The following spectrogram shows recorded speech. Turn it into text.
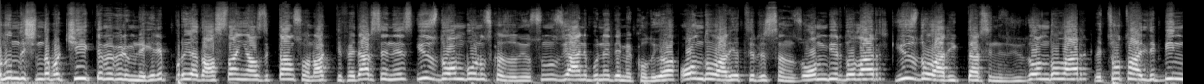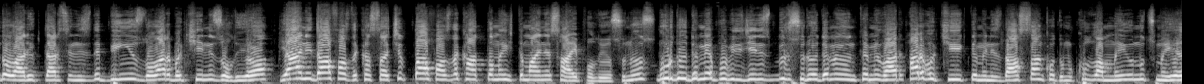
Onun dışında bakiye yükleme bölümüne gelip buraya da aslan yazdıktan sonra aktif ederseniz %10 bonus kazanıyorsunuz. Yani bu ne demek oluyor? 10 dolar yatırırsanız 11 dolar, 100 dolar yüklerseniz 110 dolar ve totalde 1000 dolar yüklerseniz de 1100 dolar bakiyeniz oluyor. Yani daha fazla kasa açıp daha fazla katlama ihtimaline sahip oluyorsunuz. Burada ödeme yapabileceğiniz bir sürü ödeme yöntemi var. Her bakiye yüklemenizde aslan kodumu kullanmayı unutmayın.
